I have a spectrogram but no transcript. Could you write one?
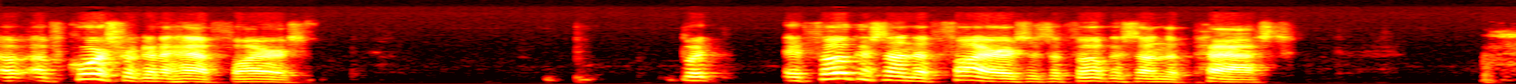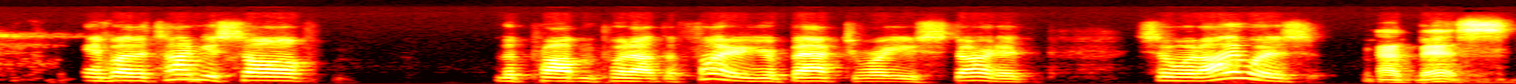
"Of- of course we're going to have fires. But a focus on the fires is a focus on the past. And by the time you solve the problem, put out the fire, you're back to where you started. So what I was, At best.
